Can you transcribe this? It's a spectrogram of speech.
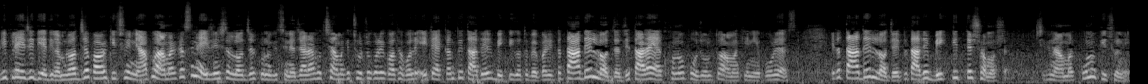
রিপ্লাই যে দিয়ে দিলাম, লজ্জা পাওয়ার কিছুই নেই। আপু, আমার কাছে না এই জিনিসটা লজ্জার কোনো কিছু নেই। যারা হচ্ছে আমাকে ছোট করে কথা বলে, এটা একান্তই তাদের ব্যক্তিগত ব্যাপার। এটা তাদের লজ্জা যে তারা এখনও পর্যন্ত আমাকে নিয়ে পড়ে আছে। এটা তাদের লজ্জা, এটা তাদের ব্যক্তিত্বের সমস্যা। সেখানে আমার কোনো কিছু নেই।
